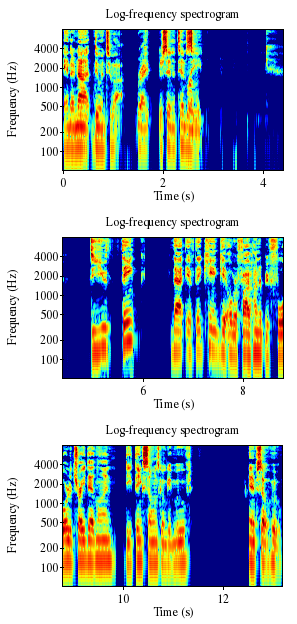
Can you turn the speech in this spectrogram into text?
and they're not doing too hot, right? They're sitting a 10 right. seed. Do you think that if they can't get over 500 before the trade deadline, do you think someone's going to get moved? And if so, who?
